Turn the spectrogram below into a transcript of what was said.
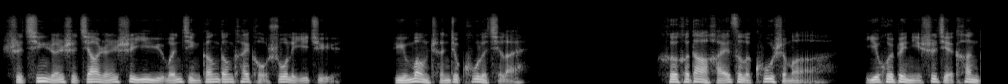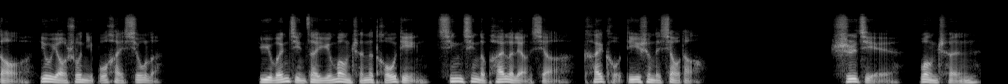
是亲人，是家人，是一。宇文锦刚刚开口说了一句，云梦辰就哭了起来。呵呵，大孩子了，哭什么啊？一会被你师姐看到，又要说你不害羞了。宇文锦在云望尘的头顶轻轻的拍了两下，开口低声的笑道：“师姐，望尘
